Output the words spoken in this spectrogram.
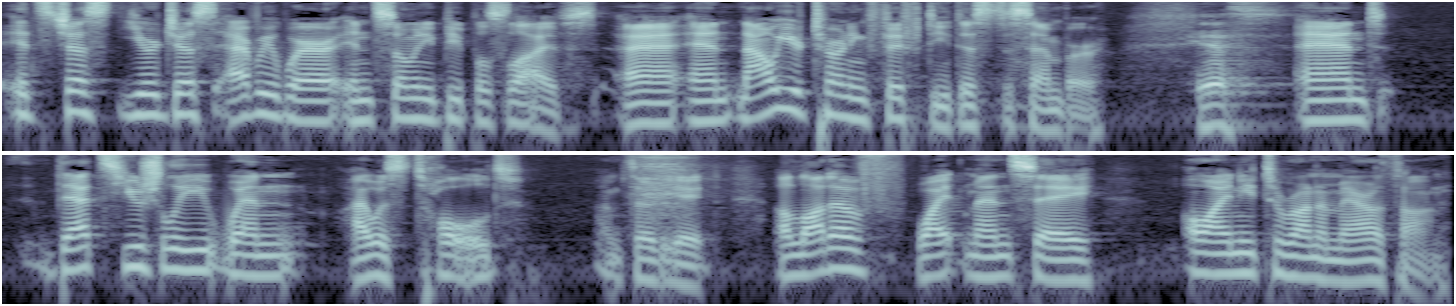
it's just you're just everywhere in so many people's lives, uh, and now you're turning 50 this December. Yes, and that's usually when I was told I'm 38. A lot of white men say, "Oh, I need to run a marathon."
